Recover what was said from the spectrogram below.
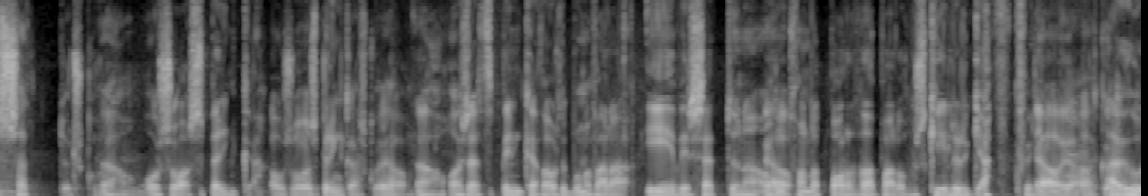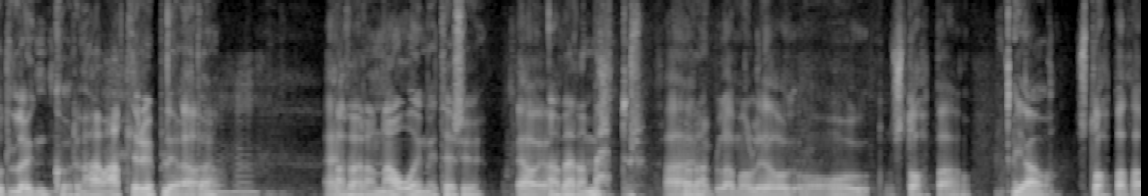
settur sko, já, og svo að springa. Og svo að springa sko, já, Já, og þess að springa þá ertu búin að fara yfir settuna og Já. þú ert fann að borða bara og þú skilur ekki af hverju. Já, já, akkurat. að þú ert löngur, það hafa allir upplifað þetta. En- að það er að ná einmitt þessu Já, já. að verða mettur. Það er nefnilega málið og, og stoppa. Já, stoppa þá,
